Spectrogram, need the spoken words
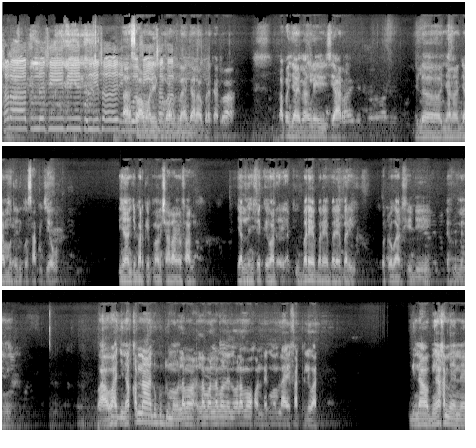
Assalamualaikum warahmatullahi wabarakatuh Apa njae mang ngi lay ziar di ñaanal jàmm te diko sakku ci yow di ñaan ci barke Imam maam Charame Fall Yalla nañ fekke wat ay at yu bare bare bare bare ba toogaat di def lu melni. Wa waaw wax ji nag xam du gudd mom lama lama lama len wala mo waxoon rek mom lay fatali wat. Ginaaw bi nga xamee ne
